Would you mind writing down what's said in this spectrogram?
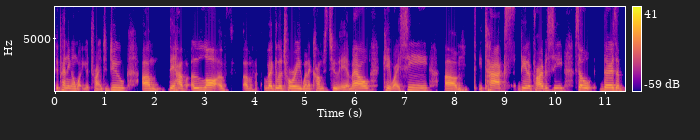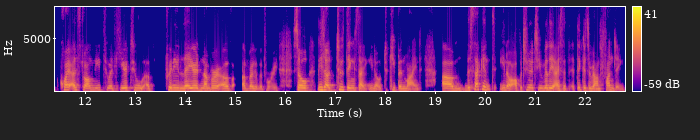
depending on what you're trying to do. Um, they have a lot of of regulatory when it comes to AML, KYC, um, tax, data privacy. So there's a quite a strong need to adhere to a pretty layered number of, of regulatory. So these are two things that, you know, to keep in mind. Um, the second, you know, opportunity really, I, I think is around funding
